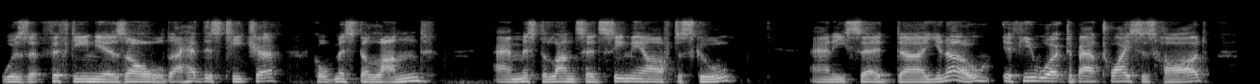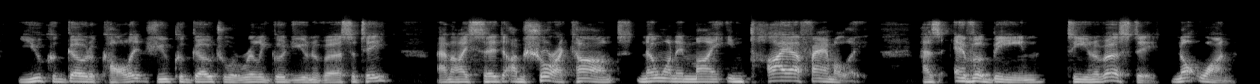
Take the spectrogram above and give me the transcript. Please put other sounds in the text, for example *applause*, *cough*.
was at 15 years old. I had this teacher called Mr. Lund, and Mr. Lund said, See me after school. And he said, uh, You know, if you worked about twice as hard, you could go to college, you could go to a really good university. And I said, I'm sure I can't. No one in my entire family has ever been to university, not one.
